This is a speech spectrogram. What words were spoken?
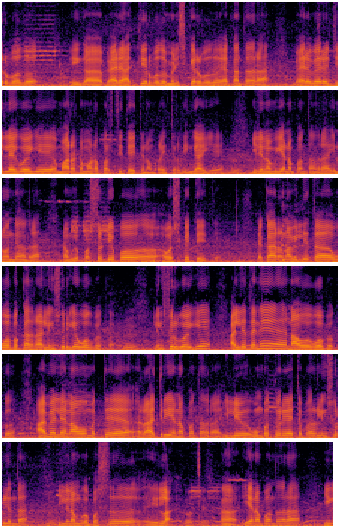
ಇರ್ಬೋದು, ಈಗ ಬೇರೆ ಹತ್ತಿ ಇರ್ಬೋದು ಮೆಣಸಿಕೆ ಇರ್ಬೋದು, ಯಾಕಂತಂದ್ರೆ ಬೇರೆ ಬೇರೆ ಜಿಲ್ಲೆಗೆ ಹೋಗಿ ಮಾರಾಟ ಮಾಡೋ ಪರಿಸ್ಥಿತಿ ಐತಿ ನಮ್ಮ ರೈತರದ್ದು. ಹಿಂಗಾಗಿ ಇಲ್ಲಿ ನಮ್ಗೆ ಏನಪ್ಪ ಅಂತಂದ್ರೆ ಇನ್ನೊಂದೇನಂದ್ರೆ ನಮಗೆ ಬಸ್ ಡಿಪೋ ಅವಶ್ಯಕತೆ ಐತೆ. ಯಾಕಂದ್ರೆ ನಾವು ಇಲ್ಲಿದ್ದ ಹೋಗ್ಬೇಕಾದ್ರೆ ಲಿಂಗ್ಸೂರಿಗೆ ಹೋಗ್ಬೇಕು. ಲಿಂಗ್ಸೂರಿಗೆ ಹೋಗಿ ಅಲ್ಲಿದ್ದನೇ ನಾವು ಹೋಗ್ಬೇಕು. ಆಮೇಲೆ ನಾವು ಮತ್ತೆ ರಾತ್ರಿ ಏನಪ್ಪ ಅಂತಂದ್ರೆ ಇಲ್ಲಿ ಒಂಬತ್ತುವರೆ ಆಯ್ತಪ್ಪ ಅಂದ್ರೆ ಲಿಂಗ್ಸೂರ್ಲಿಂದ ಇಲ್ಲಿ ನಮ್ಗೆ ಬಸ್ ಇಲ್ಲ. ಹಾಂ ಏನಪ್ಪ ಅಂತಂದ್ರೆ ಈಗ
